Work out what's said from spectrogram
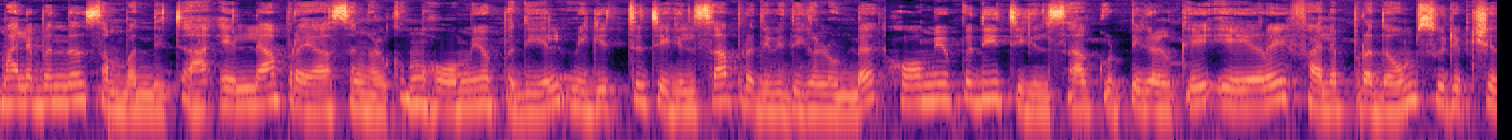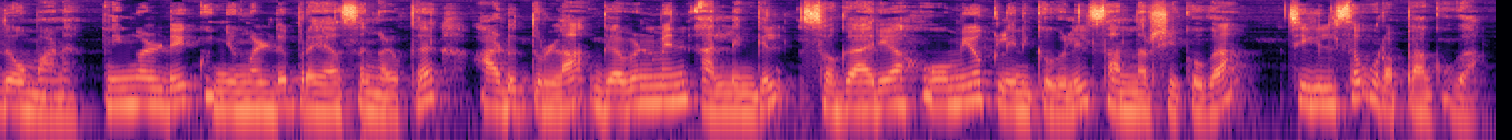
മലബന്ധം സംബന്ധിച്ച എല്ലാ പ്രയാസങ്ങൾക്കും ഹോമിയോപ്പതിയിൽ മികച്ച ചികിത്സാ പ്രതിവിധികളുണ്ട്. ഹോമിയോപ്പതി ചികിത്സ കുട്ടികൾക്ക് ഏറെ ഫലപ്രദവും സുരക്ഷിതവുമാണ്. നിങ്ങളുടെ കുഞ്ഞുങ്ങളുടെ പ്രയാസങ്ങൾക്ക് അടുത്തുള്ള ഗവൺമെന്റ് അല്ലെങ്കിൽ സ്വകാര്യ ഹോമിയോ ക്ലിനിക്കുകളിൽ സന്ദർശിക്കുക ചികിത്സ ഉറപ്പാക്കുക.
